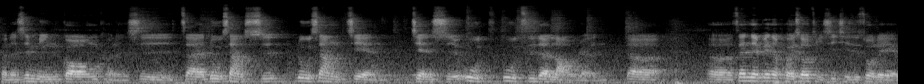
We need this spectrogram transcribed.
可能是民工，可能是在路上失路上捡捡食物物资的老人的呃，在那边的回收体系其实做的也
